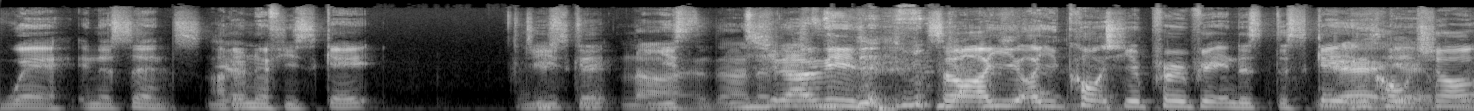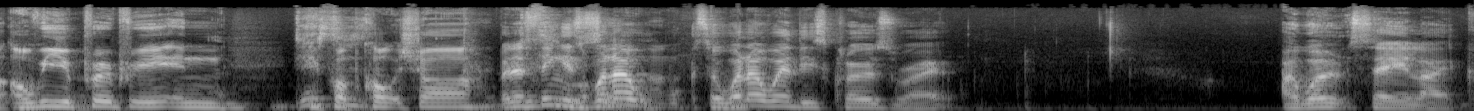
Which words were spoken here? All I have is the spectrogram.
wear in a sense. I don't know if you skate. Do you You skate? skate? No, You don't- you know what I mean? so are you are you culturally appropriating the, the skating Yeah, yeah, culture? yeah, are we appropriating hip hop culture? But the thing is is, when I so when I wear these clothes, right, I won't say like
